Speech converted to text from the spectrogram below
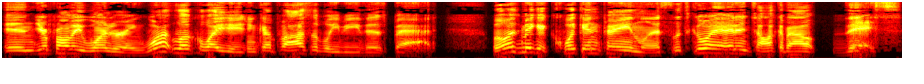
And you're probably wondering, what localization could possibly be this bad? Well, let's make it quick and painless. Let's go ahead and talk about this.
